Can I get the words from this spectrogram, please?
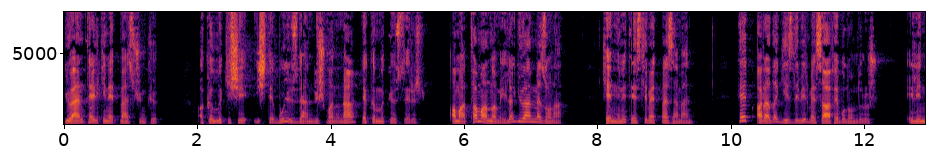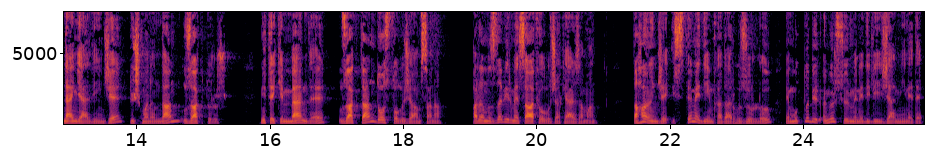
güven telkin etmez çünkü. Akıllı kişi işte bu yüzden düşmanına yakınlık gösterir. Ama tam anlamıyla güvenmez ona. Kendini teslim etmez hemen. Hep arada gizli bir mesafe bulundurur. Elinden geldiğince düşmanından uzak durur. Nitekim ben de uzaktan dost olacağım sana. Aramızda bir mesafe olacak her zaman. Daha önce istemediğim kadar huzurlu ve mutlu bir ömür sürmeni dileyeceğim yine de.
